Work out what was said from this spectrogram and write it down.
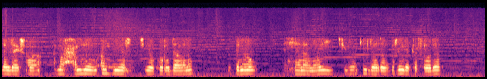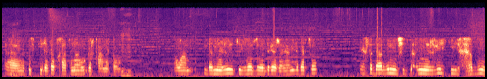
لەو لایشەوە ئەمە هەموو ئەم نوێژیەک و ڕووداوانە پێناو هێنانەوەی چیرۆکی لۆردە و دڕینگە کە فرۆدۆ بستیلەکە بخاتە ناو و گرتانەکەەوە بەڵام بە مێژوویەکی زۆر زۆر درێژە یانی ئەگەر تۆ ئێستا دا بنیشیت بە مێژوویەکی هەبوو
